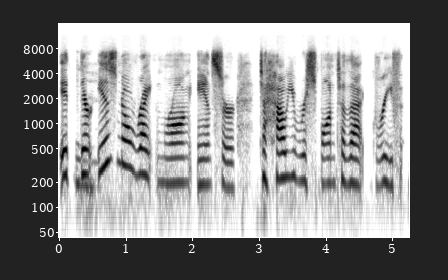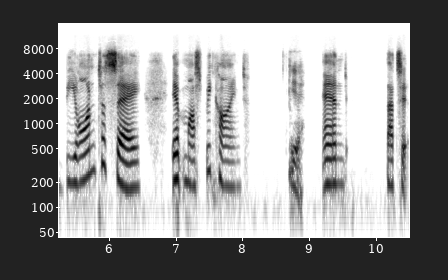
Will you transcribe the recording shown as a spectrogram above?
it there is no right and wrong answer to how you respond to that grief beyond to say it must be kind Yeah. and that's it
